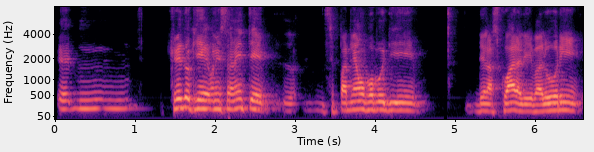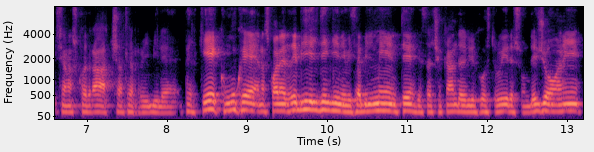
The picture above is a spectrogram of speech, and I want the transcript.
eh, credo che onestamente, se parliamo proprio di, della squadra, dei valori, sia una squadraccia terribile, perché comunque è una squadra in rebuilding inevitabilmente, che sta cercando di ricostruire, sono dei giovani,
